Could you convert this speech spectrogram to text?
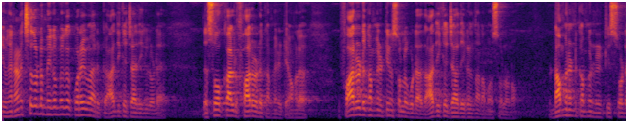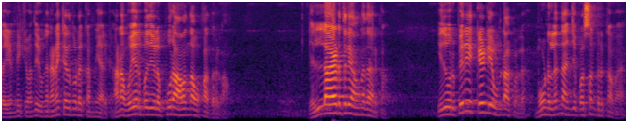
இவங்க நினச்சதோட மிக மிக குறைவாக இருக்குது ஆதிக்க ஜாதிகளோட. இந்த சோ கால்டு ஃபார்வேர்டு கம்யூனிட்டி அவங்கள ஃபார்வேர்டு கம்யூனிட்டின்னு சொல்லக்கூடாது. ஆதிக்க ஜாதிகள் தான் நம்ம சொல்லணும். டாமினன்ட் கம்யூனிட்டிஸோட எண்ணிக்கை வந்து இவங்க நினைக்கிறதோட கம்மியாக இருக்குது ஆனால் உயர் பதிவில் பூரா அவன் தான் உட்காந்துருக்கான் எல்லா இடத்துலையும் அவங்க தான் இருக்கான். இது ஒரு பெரிய கேள்வியை உண்டாக்கும்ல. மூணுலேருந்து அஞ்சு பர்சன்ட் இருக்கவன்.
